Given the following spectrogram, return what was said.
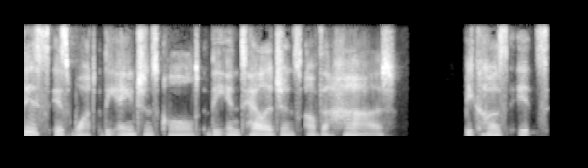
This is what the ancients called the intelligence of the heart because its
